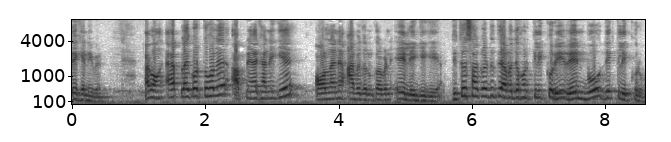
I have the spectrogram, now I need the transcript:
দেখে নেবেন। এবং অ্যাপ্লাই করতে হলে আপনি এখানে গিয়ে অনলাইনে আবেদন করবেন এই লিঙ্কে গিয়ে। দ্বিতীয় সার্কুলারটিতে আমরা যখন ক্লিক করি রেইনবো দিয়ে ক্লিক করব।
